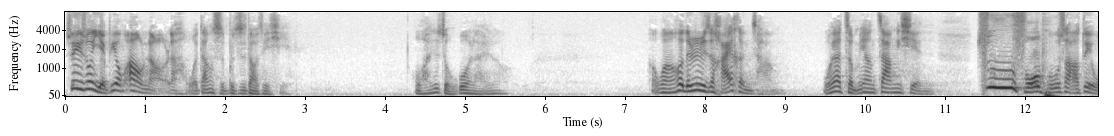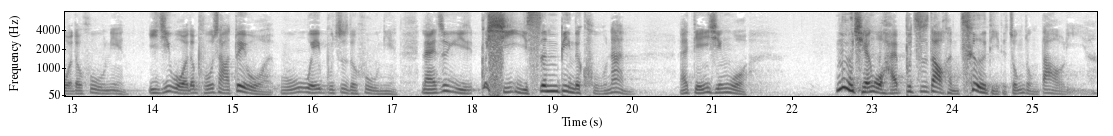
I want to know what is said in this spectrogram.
所以说也不用懊恼了，我当时不知道这些，我还是走过来了。往后的日子还很长，我要怎么样彰显诸佛菩萨对我的护念？以及我的菩萨对我无微不至的护念，乃至于不惜以生病的苦难。来点醒我，目前我还不知道很彻底的种种道理啊，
